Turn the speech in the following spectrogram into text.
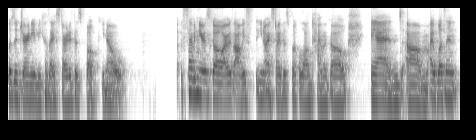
was a journey because I started this book, you know, seven years ago, I was obviously, you know, I started this book a long time ago. And um, I wasn't,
